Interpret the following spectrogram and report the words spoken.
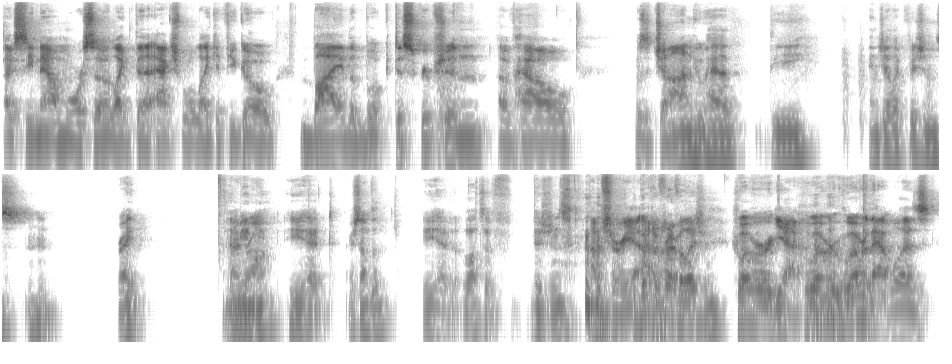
I see now more so like the actual like if you go by the book description of how was it John who had the angelic visions, Mhm. right? Am I, I mean, wrong he had or something? he had lots of visions. I'm sure, yeah, Book of know. Revelation. Whoever, yeah, whoever, whoever that was.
